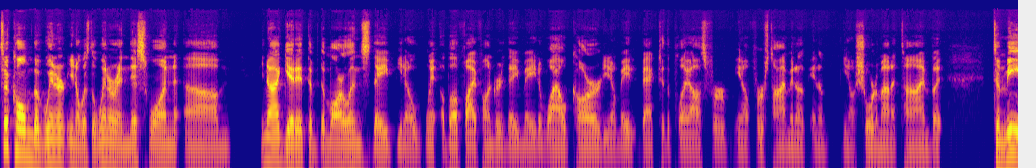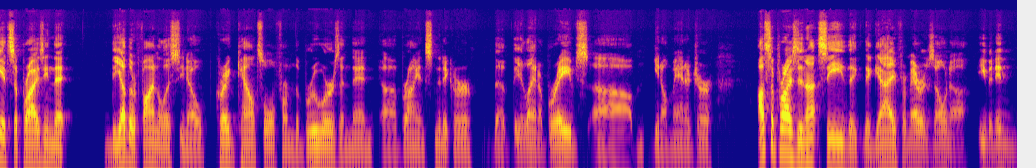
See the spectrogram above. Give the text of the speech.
took home the winner. You know, was the winner in this one. Um, you know, I get it. The, the Marlins, they, you know, went above 500. They made a wild card. You know, made it back to the playoffs for you know first time in a in a you know short amount of time. But to me, it's surprising that the other finalists, you know, Craig Counsell from the Brewers and then uh, Brian Snitker, the, the Atlanta Braves, um, you know, manager. I was surprised to not see the, the guy from Arizona even in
